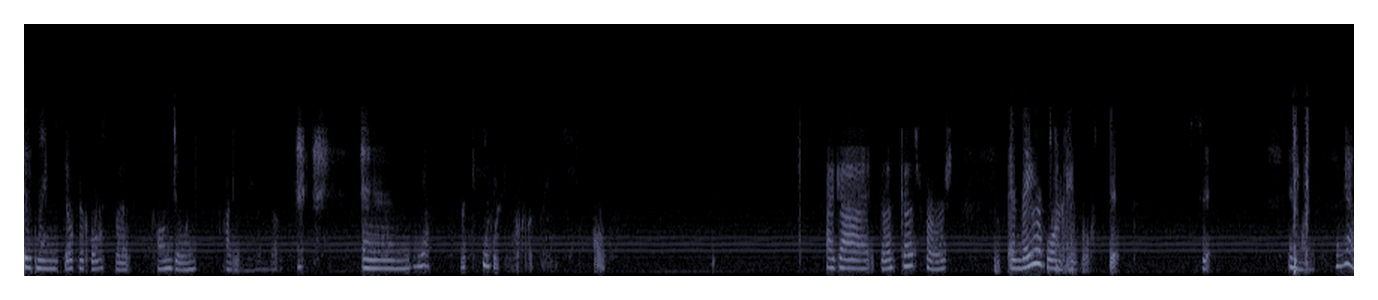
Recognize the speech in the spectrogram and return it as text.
His name is Joe Pickles, but call him Dylan. I didn't name him though. and yeah, look at his adorable face. Oh. I got Gus Gus first, and they were born April 6th. 6th. Anyway, so yeah.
